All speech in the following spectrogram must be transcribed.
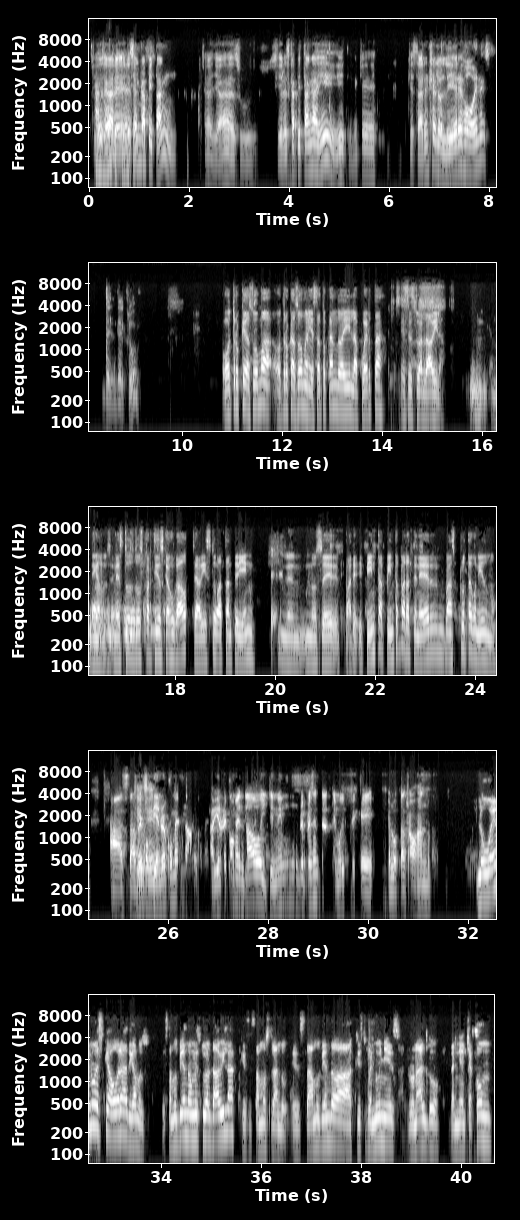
Sí, Ah, o sea, que él, es el capitán. O sea, ya su, si él es capitán ahí, tiene que, que estar entre los líderes jóvenes del, del club. Otro que asoma, otro que asoma y está tocando ahí la puerta es Stuart Dávila. Mm, Digamos, en estos dos partidos que ha jugado se ha visto bastante bien. Eh, No sé, pare- pinta, pinta para tener más protagonismo. Hasta Sí, reco- sí. bien recomendado, está bien recomendado y tiene un representante muy que, que lo está trabajando. Lo bueno es que ahora, digamos, estamos viendo a un Stuart Dávila que se está mostrando. Estamos viendo a Christopher Núñez, Ronaldo, Daniel Chacón.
